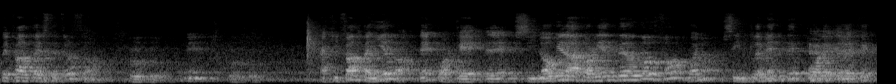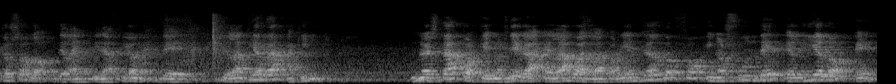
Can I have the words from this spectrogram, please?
le falta este trozo. Aquí falta hielo, ¿eh? porque eh, si no hubiera la corriente del Golfo, bueno, simplemente por el efecto solo de la inclinación de, la Tierra aquí no está porque nos llega el agua de la corriente del Golfo y nos funde el hielo, ¿eh?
